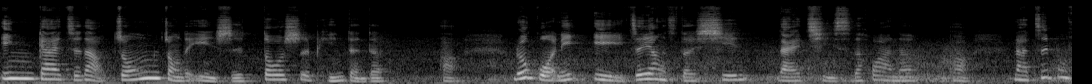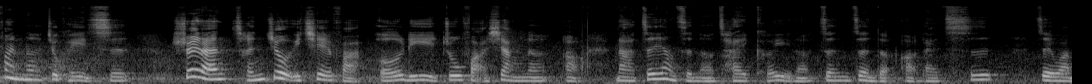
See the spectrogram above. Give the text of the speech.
应该知道，种种的饮食都是平等的，啊，如果你以这样子的心来起食的话呢，啊，那这部分呢就可以吃。虽然成就一切法而离诸法相呢，啊，那这样子呢才可以呢真正的啊来吃这碗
